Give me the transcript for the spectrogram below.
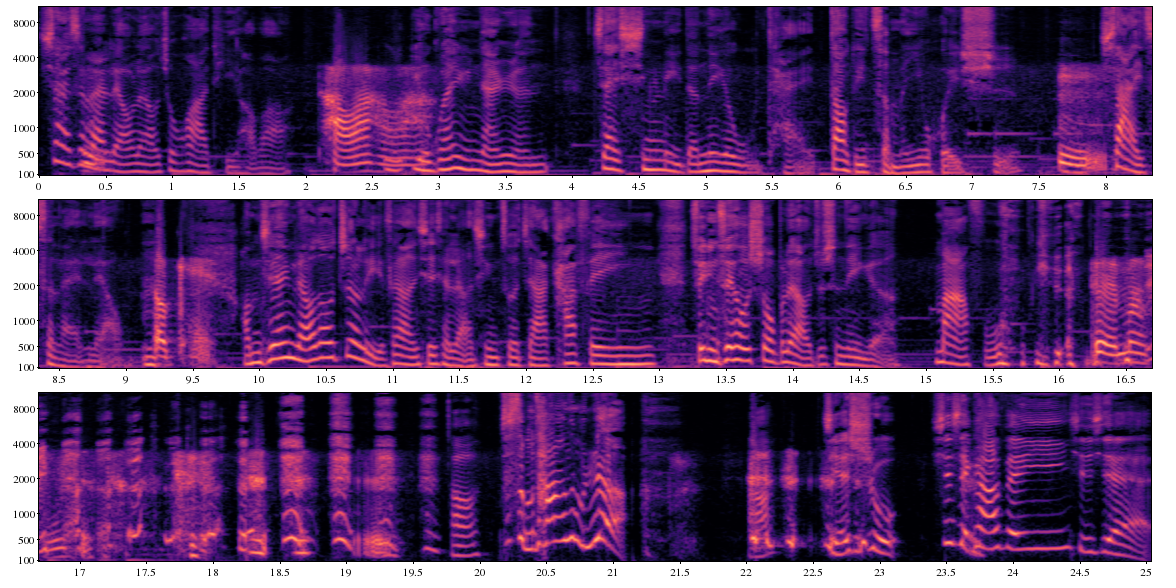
下一次来聊聊这话题好不好？好啊好啊，有关于男人在心里的那个舞台到底怎么一回事？嗯下一次来聊。嗯，，OK，好，我们今天聊到这里，非常谢谢两性作家咖啡因。所以你最后受不了就是那个骂服务员。对，骂服务生，好，这什么汤那么热？好，结束。谢谢咖啡因，谢谢。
